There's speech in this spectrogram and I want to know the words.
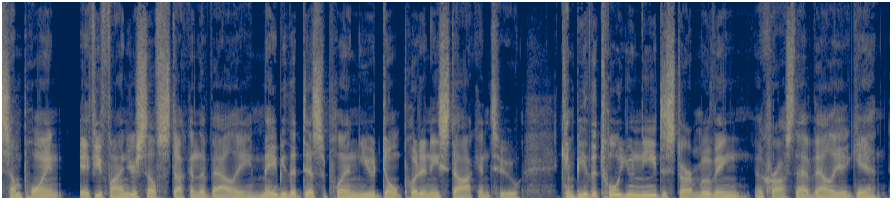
some point, if you find yourself stuck in the valley, maybe the discipline you don't put any stock into can be the tool you need to start moving across that valley again.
